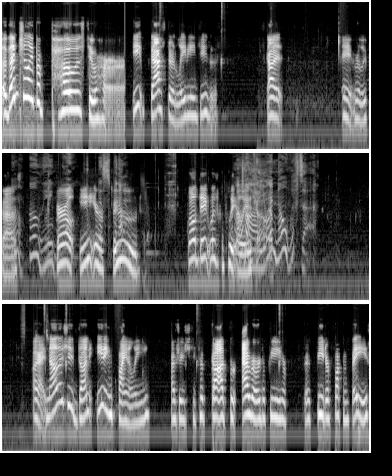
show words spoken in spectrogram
eventually propose to her. Eat faster, lady. Jesus. Scott ate really fast. Girl, eat your food. Well, date was complete at least. Okay, now that she's done eating finally, after she took God forever to feed her to feed her fucking face.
